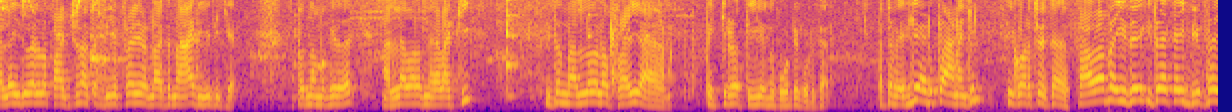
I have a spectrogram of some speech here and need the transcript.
അല്ല ഇതുപോലുള്ള ഫങ്ഷനൊക്കെ ബീഫ് ഫ്രൈ ഉണ്ടാക്കുന്ന ആ രീതിക്ക്. അപ്പം നമുക്കിത് നല്ലപോലെ നിളക്കി ഇത് നല്ലപോലെ ഫ്രൈ ആകണം. അപ്പം ഇച്ചിരിയുടെ തീ ഒന്ന് കൂട്ടി കൊടുക്കുക മറ്റേ വലിയ അടുപ്പാണെങ്കിൽ തീ കുറച്ച് വെച്ചാൽ സാധാരണ ഇത് ഇതൊക്കെ ഈ ബീഫ് ഫ്രൈ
